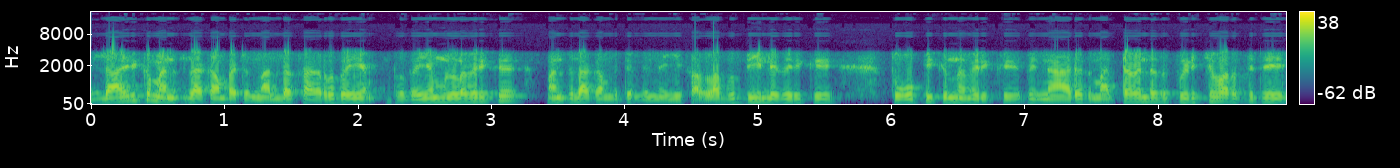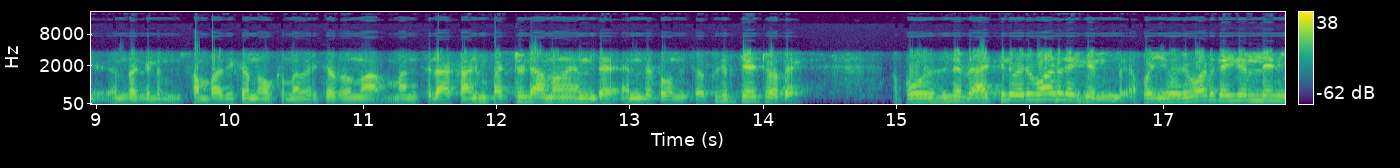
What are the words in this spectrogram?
എല്ലാവർക്കും മനസ്സിലാക്കാൻ പറ്റും. നല്ല സഹൃദയം ഹൃദയമുള്ളവർക്ക് മനസ്സിലാക്കാൻ പറ്റും. പിന്നെ ഈ കള്ളബുദ്ധിയുള്ളവർക്ക് തോപ്പിക്കുന്നവർക്ക് പിന്നെ ആരത് മറ്റവന്റെ പിടിച്ചു പറിച്ചിട്ട് എന്തെങ്കിലും സമ്പാദിക്കാൻ നോക്കുന്നവർക്ക് അതൊന്നും മനസ്സിലാക്കാനും പറ്റില്ല എന്നാണ് എന്റെ എന്റെ തോന്നിച്ചത് തീർച്ചയായിട്ടും അതെ. അപ്പോൾ ഇതിന്റെ ബാക്കിൽ ഒരുപാട് കൈകളുണ്ട്. അപ്പോൾ ഈ ഒരുപാട് കൈകളിൽ ഇനി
